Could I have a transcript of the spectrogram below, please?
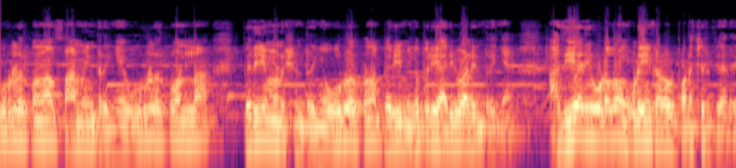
ஊரில் இருக்கவன்லாம் சாமின்றீங்க ஊரில் இருக்கவன்லாம் பெரிய மனுஷன்றீங்க ஊரில் இருக்கவன்லாம் பெரிய மிகப்பெரிய அறிவாளின்றீங்க. அதே அறிவோட தான் உங்களையும் கடவுள் படைச்சிருக்காரு.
